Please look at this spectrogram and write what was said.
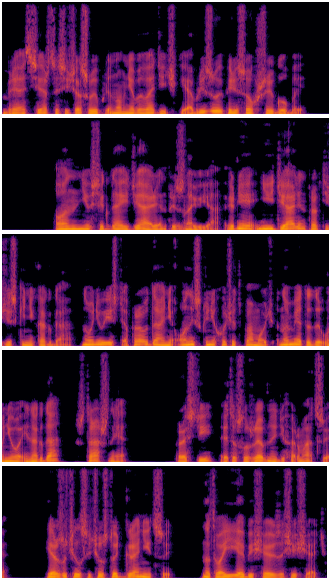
Блядь, сердце сейчас выплюну, мне бы водички, облизываю пересохшие губы. Он не всегда идеален, признаю я. Вернее, не идеален практически никогда. Но у него есть оправдание, он искренне хочет помочь, но методы у него иногда страшные. Прости, это служебная деформация. Я разучился чувствовать границы, но твои я обещаю защищать.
